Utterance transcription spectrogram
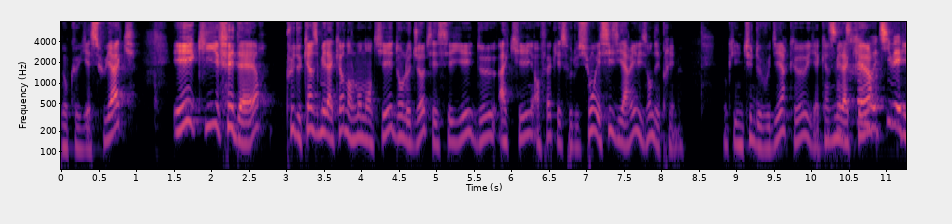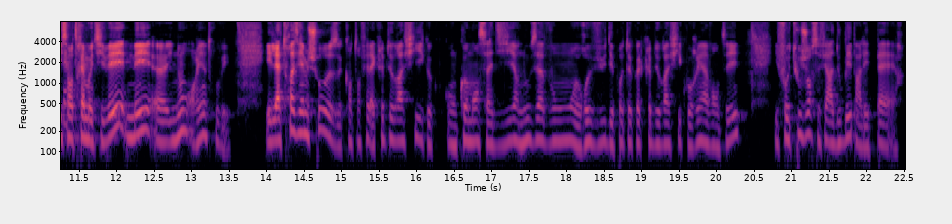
donc YesWeHack et qui fédère plus de 15 000 hackers dans le monde entier, dont le job c'est essayer de hacker en fait les solutions. Et s'ils y arrivent, ils ont des primes. Donc inutile de vous dire qu'il y a 15 000 hackers, ils sont très motivés, mais euh, ils n'ont rien trouvé. Et la troisième chose, quand on fait la cryptographie, qu'on commence à dire nous avons revu des protocoles cryptographiques ou réinventés, il faut toujours se faire adouber par les pairs.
